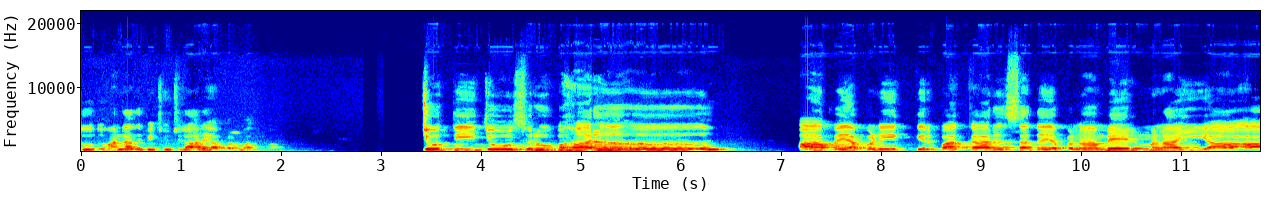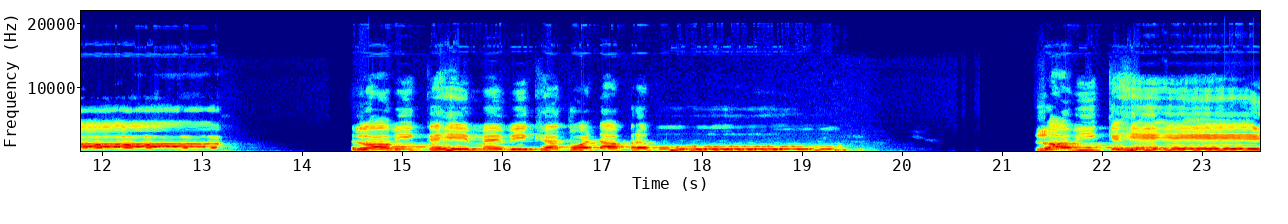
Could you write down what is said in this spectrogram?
ਦੋ ਦੁਹਾਨਾਂ ਦੇ ਵਿੱਚੋਂ ਚਲਾ ਰਿਹਾ ਪਰਮਾਤਮਾ। ਜੋਤੀ, ਜੋ ਸਰੂਪ ਹਰ, ਆਪ ਆਪਣੀ ਕਿਰਪਾ ਕਰ, ਸਦ ਆਪਣਾ ਮੇਲ ਮਲਾਈਆ ਰਾਵੀ ਕਹੇ, ਮੈਂ ਵੇਖਿਆ ਤੁਹਾਡਾ ਪ੍ਰਭੂ। ਰਾਵੀ ਕਹੇ,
